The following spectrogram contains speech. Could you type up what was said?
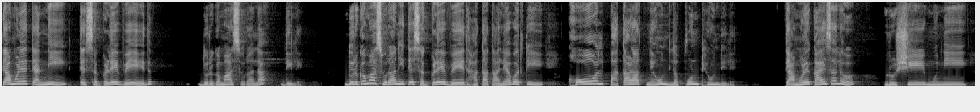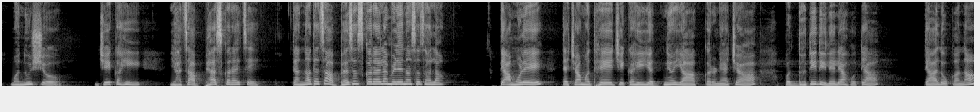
त्यामुळे त्यांनी ते सगळे वेद दुर्गमासुराला दिले. दुर्गमासुराने ते सगळे वेद हातात आल्यावरती खोल पाताळात नेऊन लपवून ठेवून दिले. त्यामुळे काय झालं? ऋषी मुनी मनुष्य जे काही ह्याचा अभ्यास करायचे त्यांना त्याचा अभ्यासच करायला मिळेनासा झाला. त्यामुळे त्याच्यामध्ये जे काही यज्ञ याग करण्याच्या पद्धती दिलेल्या होत्या त्या लोकांना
